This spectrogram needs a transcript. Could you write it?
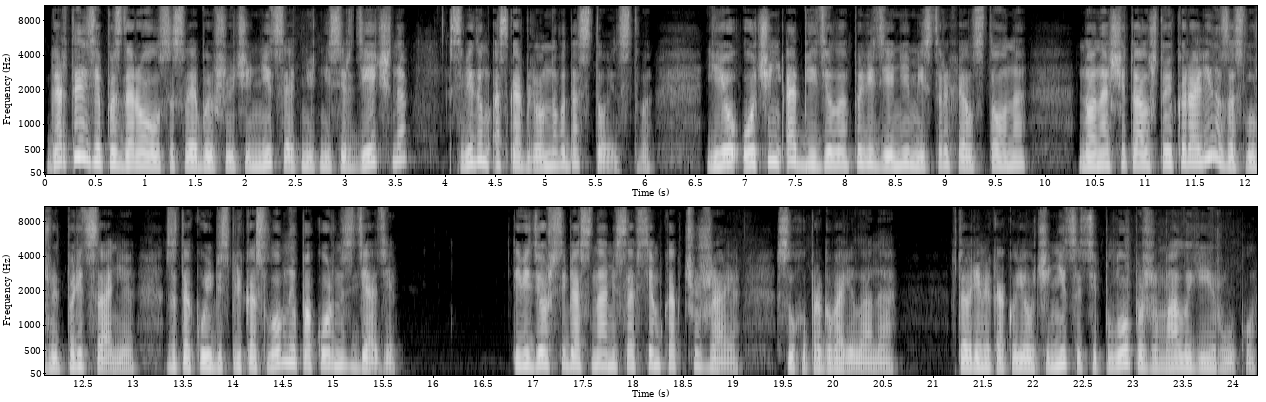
Гортензия поздоровалась со своей бывшей ученицей отнюдь не сердечно, с видом оскорбленного достоинства. Ее очень обидело поведение мистера Хелстона, но она считала, что и Каролина заслуживает порицания за такую беспрекословную покорность дяде. «Ты ведешь себя с нами совсем как чужая», — сухо проговорила она, в то время как ее ученица тепло пожимала ей руку.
